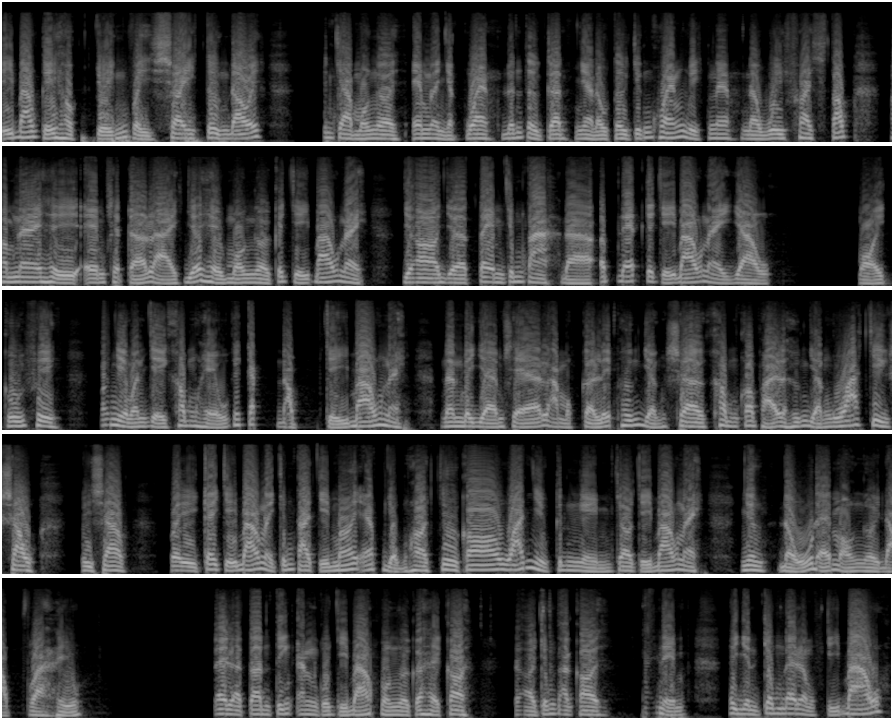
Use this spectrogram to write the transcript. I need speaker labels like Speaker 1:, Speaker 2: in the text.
Speaker 1: chỉ báo kỹ thuật chuyển vị xoay tương đối. Xin chào mọi người, em là Nhật Quang đến từ kênh nhà đầu tư chứng khoán Việt Nam là WiFi Stock. Hôm nay thì em sẽ trở lại giới thiệu mọi người cái chỉ báo này do giờ tem chúng ta đã update cái chỉ báo này vào mọi cuối phiên. Có nhiều anh chị không hiểu cái cách đọc chỉ báo này nên bây giờ em sẽ làm một clip hướng dẫn sơ không có phải là hướng dẫn quá chuyên sâu. Vì sao? Vì cái chỉ báo này chúng ta chỉ mới áp dụng thôi, chưa có quá nhiều kinh nghiệm cho chỉ báo này, nhưng đủ để mọi người đọc và hiểu. Đây là tên tiếng Anh của chỉ báo, mọi người có thể coi. Rồi chúng ta coi khái niệm. Thì nhìn chung đây là một chỉ báo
